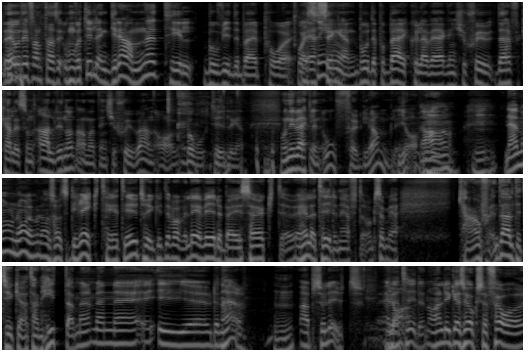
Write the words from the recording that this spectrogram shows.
Det är fantastiskt. Hon var tydligen granne till Bo Widerberg på, på Essingen. Essingen. Bodde på Bergkullavägen 27. Därför kallades hon aldrig något annat än 27an av Bo tydligen. Hon är verkligen oförglömlig. Ja. Ja. Mm. Nej, men hon har någon sorts direkthet i uttrycket. Det var väl det Widerberg sökte hela tiden efter. Och som jag kanske inte alltid tycker att han hittar, men, men eh, i eh, den här Mm. Absolut, hela Ja. tiden. Och han lyckas ju också få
